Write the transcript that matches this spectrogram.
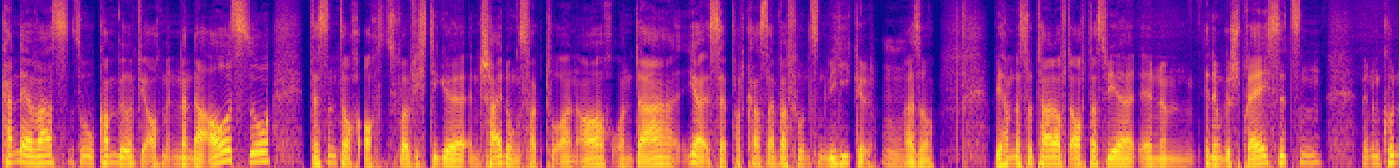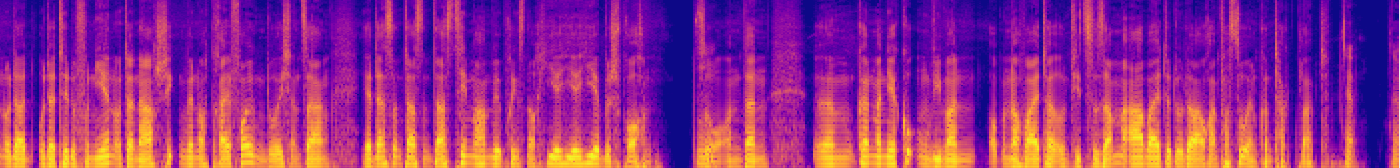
Kann der was? So kommen wir irgendwie auch miteinander aus? So, das sind doch auch super wichtige Entscheidungsfaktoren auch und da, ja, ist der Podcast einfach für uns ein Vehikel. Mhm. Also, wir haben das total oft auch, dass wir in einem, in einem Gespräch sitzen mit einem Kunden oder, oder telefonieren und danach schicken klicken wir noch drei Folgen durch und sagen, ja, das und das und das Thema haben wir übrigens noch hier, hier, hier besprochen. So, mhm. und dann ähm, kann man ja gucken, wie man, ob man noch weiter irgendwie zusammenarbeitet oder auch einfach so in Kontakt bleibt. Ja. Ja.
